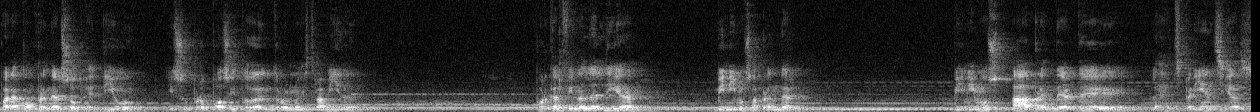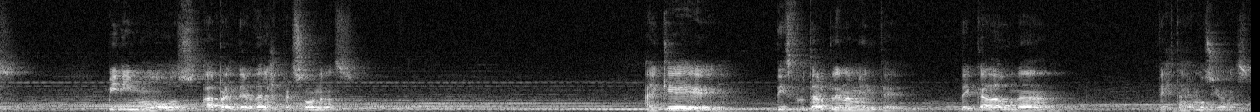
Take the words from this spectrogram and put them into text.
para comprender su objetivo y su propósito dentro de nuestra vida. Porque al final del día vinimos a aprender. Vinimos a aprender de las experiencias, vinimos a aprender de las personas. Hay que disfrutar plenamente de cada una de estas emociones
